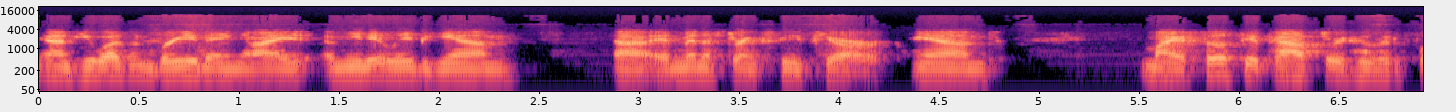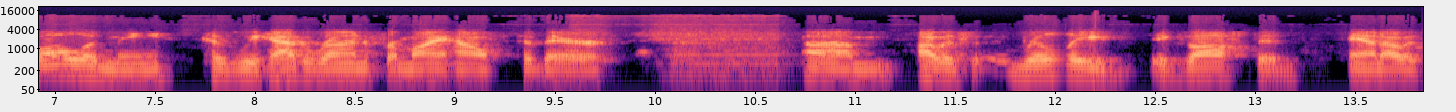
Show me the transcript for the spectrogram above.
and he wasn't breathing, and I immediately began uh, administering CPR. And my associate pastor, who had followed me because we had run from my house to there, um, I was really exhausted, and I was.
